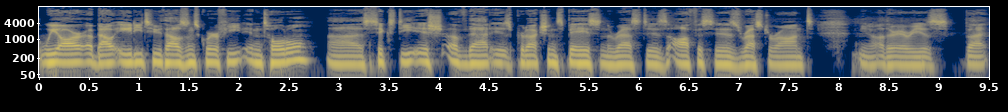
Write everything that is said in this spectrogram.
We are about 82,000 square feet in total. Uh, 60 ish of that is production space and the rest is offices, restaurant, you know, other areas. But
